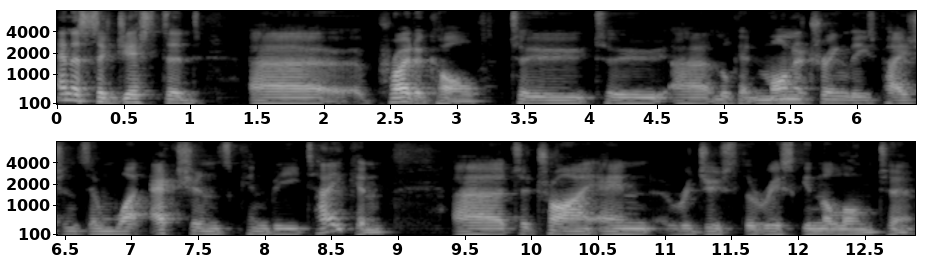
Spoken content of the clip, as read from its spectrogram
and a suggested uh, protocol to to uh, look at monitoring these patients and what actions can be taken uh, to try and reduce the risk in the long term.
